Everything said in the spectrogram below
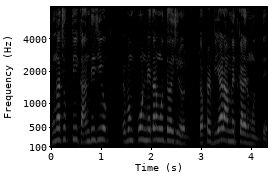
পুনা চুক্তি গান্ধীজি এবং কোন নেতার মধ্যে হয়েছিল? ডক্টর বি আর আম্বেদকারের মধ্যে।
